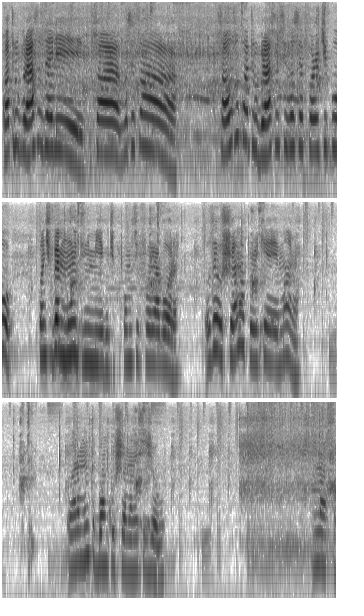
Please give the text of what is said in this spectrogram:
Quatro braços, ele só... Você só... Só usa o quatro braços se você for, tipo... Quando tiver muito inimigo, tipo, como se foi agora. Usei o chama porque, mano... Eu era muito bom com o chama nesse jogo. Nossa.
